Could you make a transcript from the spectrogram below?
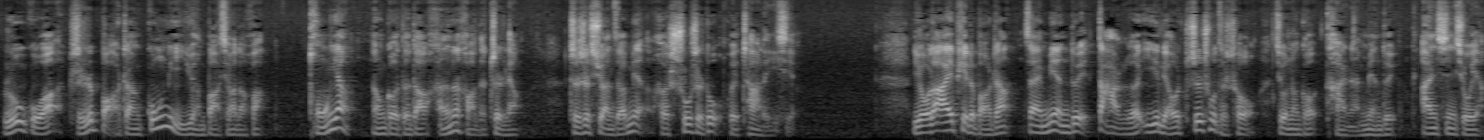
如果只保障公立医院报销的话，同样能够得到很好的治疗，只是选择面和舒适度会差了一些。有了 IP 的保障，在面对大额医疗支出的时候，就能够坦然面对，安心休养。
